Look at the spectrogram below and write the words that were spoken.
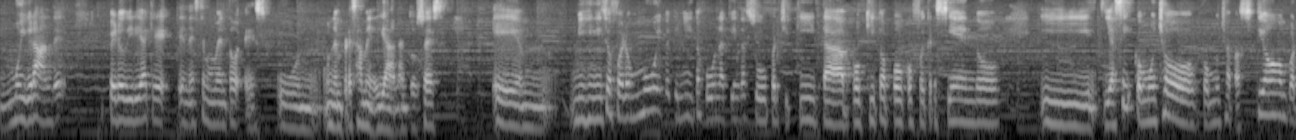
muy grande, pero diría que en este momento es una empresa mediana, entonces Em, mis inicios fueron muy pequeñitos, con una tienda súper chiquita, poquito a poco fue creciendo y, así, con, mucho, con mucha pasión por,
